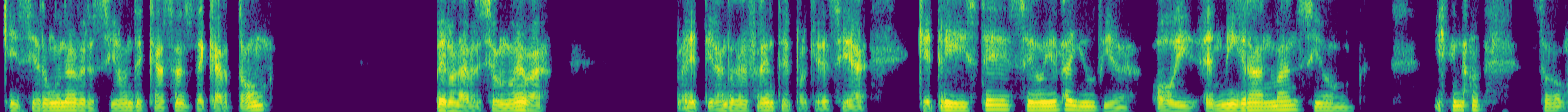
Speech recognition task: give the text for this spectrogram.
que hicieron una versión de casas de cartón, pero la versión nueva, eh, tirándole al frente, porque decía, qué triste se oye la lluvia hoy en mi gran mansión. You know, so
